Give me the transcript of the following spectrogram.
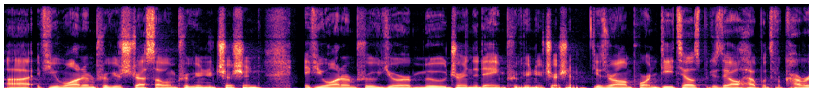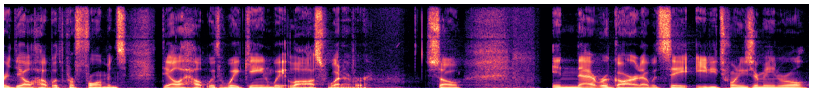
uh, if you want to improve your stress level, improve your nutrition. If you want to improve your mood during the day, improve your nutrition. These are all important details because they all help with recovery, they all help with performance, they all help with weight gain, weight loss, whatever. So, in that regard, I would say 80 20 is your main rule.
